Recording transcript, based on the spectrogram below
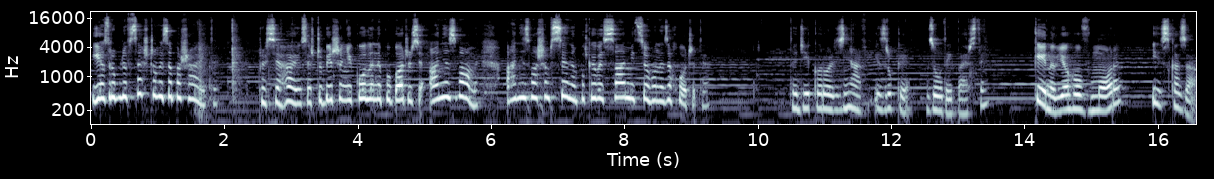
і я зроблю все, що ви забажаєте. Присягаюся, що більше ніколи не побачуся ані з вами, ані з вашим сином, поки ви самі цього не захочете. Тоді король зняв із руки золотий перстень, кинув його в море і сказав:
